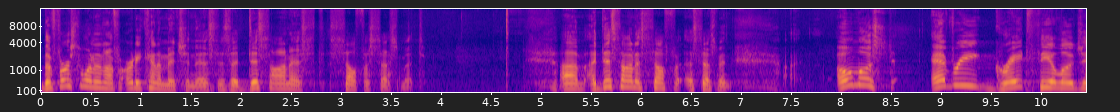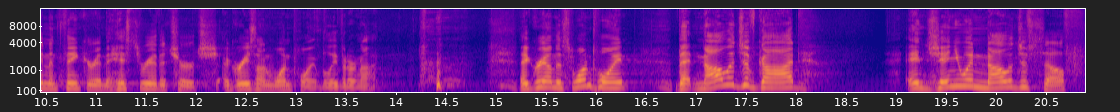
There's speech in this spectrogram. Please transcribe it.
The first one, and I've already kind of mentioned this, is a dishonest self assessment. Um, a dishonest self assessment. Almost every great theologian and thinker in the history of the church agrees on one point, believe it or not. they agree on this one point that knowledge of God and genuine knowledge of self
